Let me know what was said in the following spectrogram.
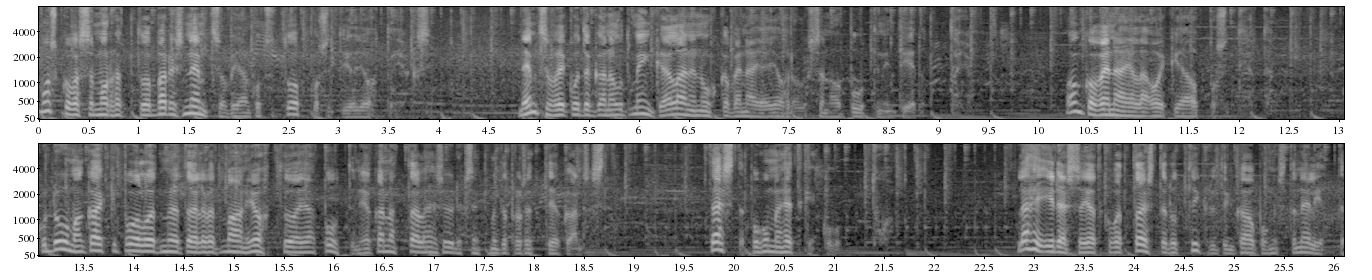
Moskovassa murhattua Boris Nemtsovia on kutsuttu oppositiojohtajaksi. Nemtsov ei kuitenkaan ollut minkäänlainen uhka Venäjän johdolle, sanoo Putinin tiedottaja. Onko Venäjällä oikea oppositiota? Kun Duuman kaikki puolueet myötäilevät maan johtoa ja Putinia kannattaa lähes 90 prosenttia kansasta. Tästä puhumme hetken kuluttua. Lähi-idässä jatkuvat taistelut Tikritin kaupungista neljättä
